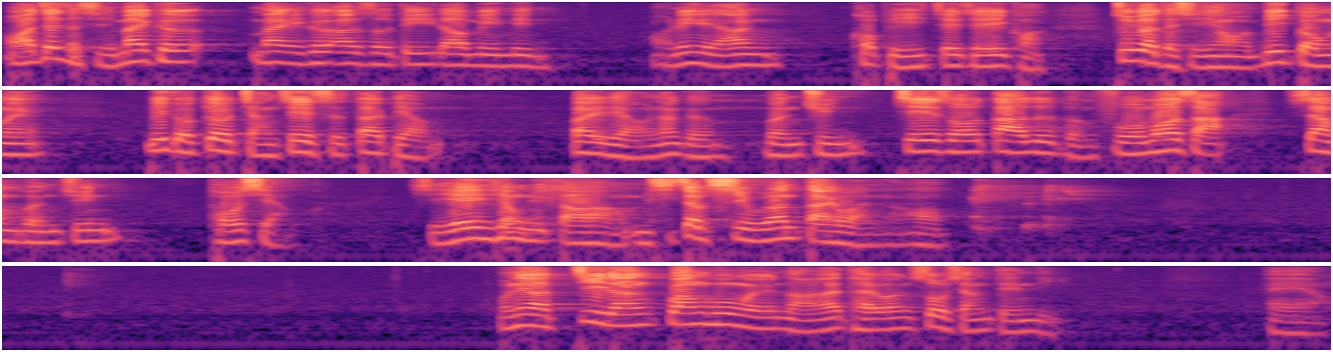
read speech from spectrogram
哦，这就是麦克麦克阿瑟第一道命令。哦，你俩按 copy 这这一款，主要就是哦，美国的美国叫蒋介石代表代表那个盟军接收大日本福摩萨，向盟军投降，是迄向导航，毋是接收咱台湾吼。我讲，既然光复为哪来台湾受降典礼？哎呀！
